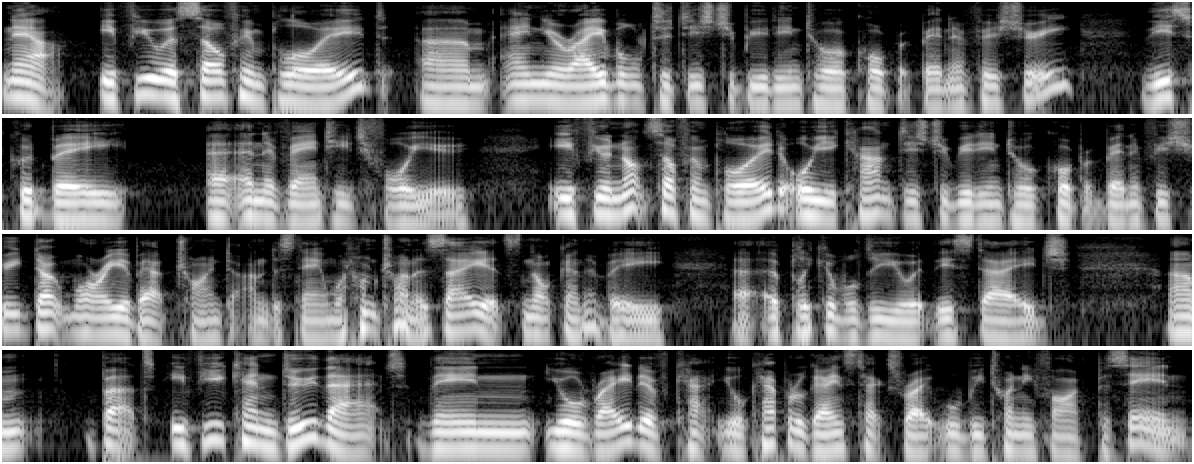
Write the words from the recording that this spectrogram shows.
Now, if you are self employed um, and you're able to distribute into a corporate beneficiary, this could be a- an advantage for you. If you're not self employed or you can't distribute into a corporate beneficiary, don't worry about trying to understand what I'm trying to say. It's not going to be uh, applicable to you at this stage. Um, but if you can do that, then your rate of ca- your capital gains tax rate will be 25%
